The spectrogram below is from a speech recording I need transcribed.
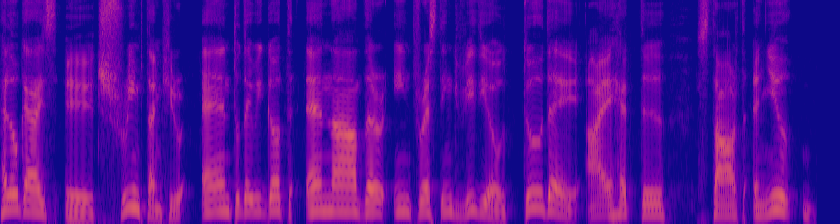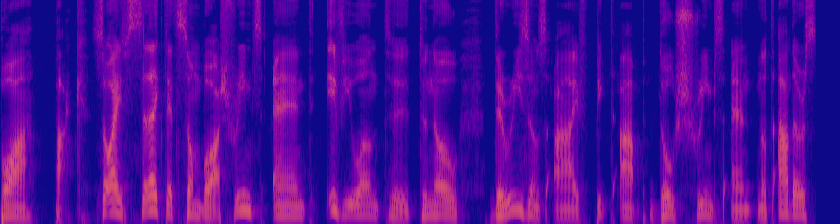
Hello guys, it's Shrimp Time here and today we got another interesting video. Today I had to start a new boa pack. So I've selected some boa shrimps and if you want to, to know the reasons I've picked up those shrimps and not others,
